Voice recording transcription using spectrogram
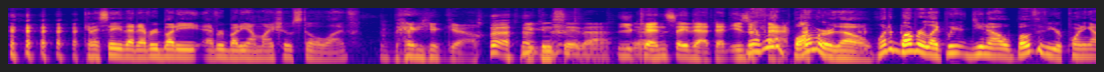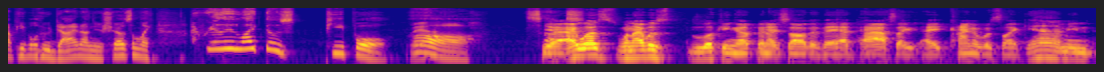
Can I say that everybody everybody on my show is still alive? there you go. You can say that. You yeah. can say that. That is Man, a what a bummer though. What a bummer. Like we, you know, both of you are pointing out people who died on your shows. I'm like, I really like those people. Oh, sucks. Yeah, I was when I was looking up and I saw that they had passed. I, I kind of was like, yeah, I mean,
